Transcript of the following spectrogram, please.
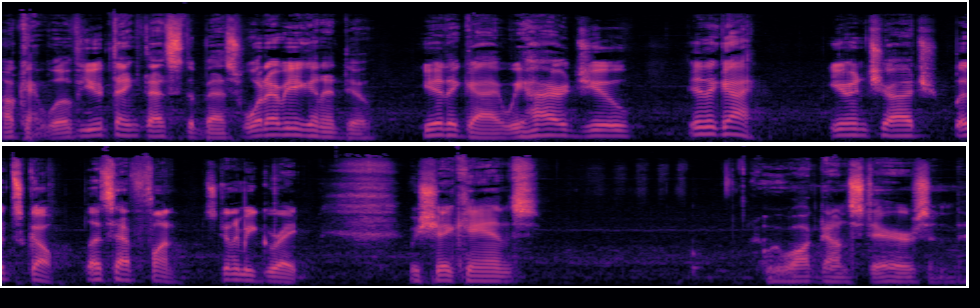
Okay, well, if you think that's the best, whatever you're gonna do, you're the guy. We hired you. You're the guy. You're in charge. Let's go. Let's have fun. It's gonna be great. We shake hands. We walk downstairs, and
